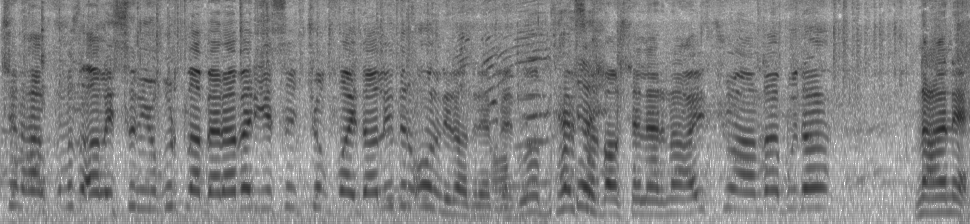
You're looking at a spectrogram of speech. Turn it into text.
için halkımız alışsın yoğurtla beraber yesin çok faydalıdır 10 liradır efendim. Hevsel bahçelerine ait şu anda bu da nane.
